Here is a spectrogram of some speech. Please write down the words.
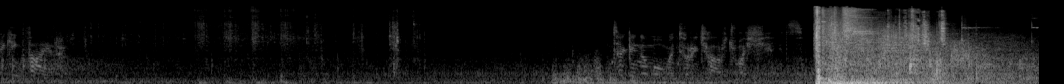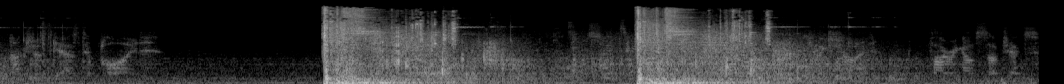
taking fire. Taking a moment to recharge my shields. Noxious gas deployed. Firing on subjects.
